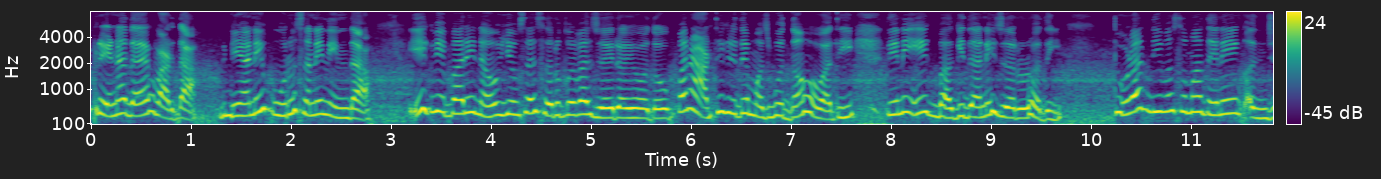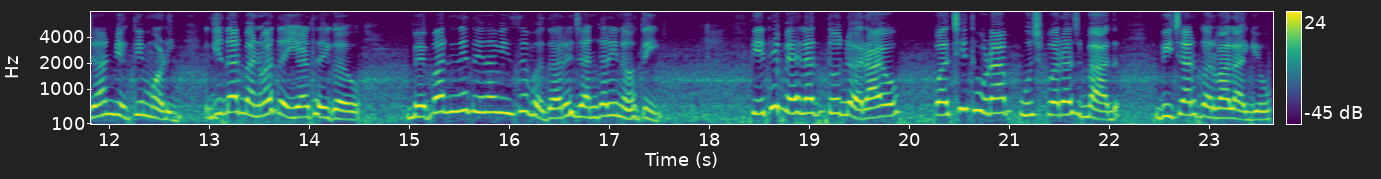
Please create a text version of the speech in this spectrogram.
ગુજરાતી પ્રેરણાદાયક વાર્તા, જ્ઞાની પુરુષ અને નિંદા. એક વેપારી નવો વ્યવસાય શરૂ કરવા જઈ રહ્યો હતો, પણ આર્થિક રીતે મજબૂત ન હોવાથી તેને એક ભાગીદારની જરૂર હતી. થોડા દિવસોમાં તેને એક અંજાન વ્યક્તિ મળી. ભાગીદાર બનવા તૈયાર થઈ ગયો. વેપારીને તેના વિશે વધારે જાણકારી નહોતી. તેથી પહેલાં તો ડરાયો પછી થોડા પૂછપરછ બાદ વિચાર કરવા લાગ્યો.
